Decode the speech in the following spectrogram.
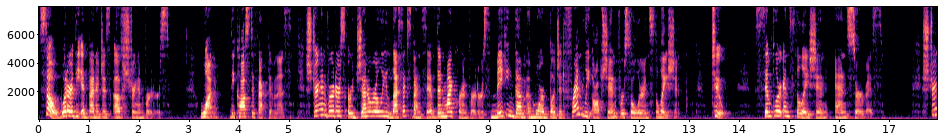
So what are the advantages of string inverters? One, the cost effectiveness. String inverters are generally less expensive than microinverters, making them a more budget friendly option for solar installation. Two, simpler installation and service. String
